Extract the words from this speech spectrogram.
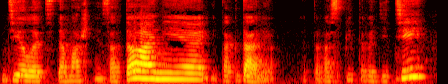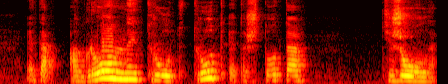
делать домашние задания и так далее. Это воспитывать детей, это огромный труд. Труд это что-то тяжелое.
